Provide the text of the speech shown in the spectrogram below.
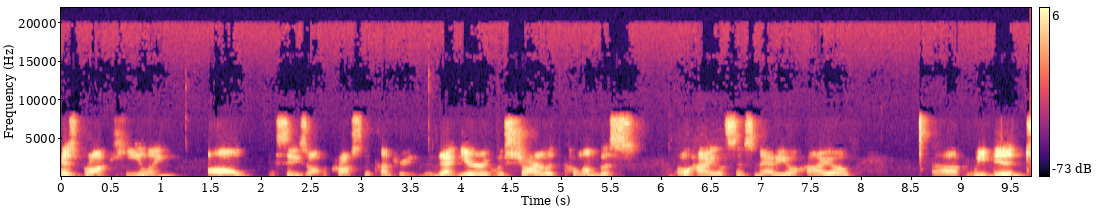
has brought healing all cities all across the country. That year it was Charlotte, Columbus, Ohio, Cincinnati, Ohio. Uh, we did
